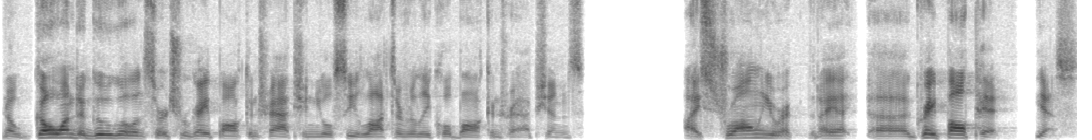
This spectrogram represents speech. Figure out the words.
you know, go onto Google and search for great ball contraption. You'll see lots of really cool ball contraptions. I strongly recommend uh, Great Ball Pit. Yes,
